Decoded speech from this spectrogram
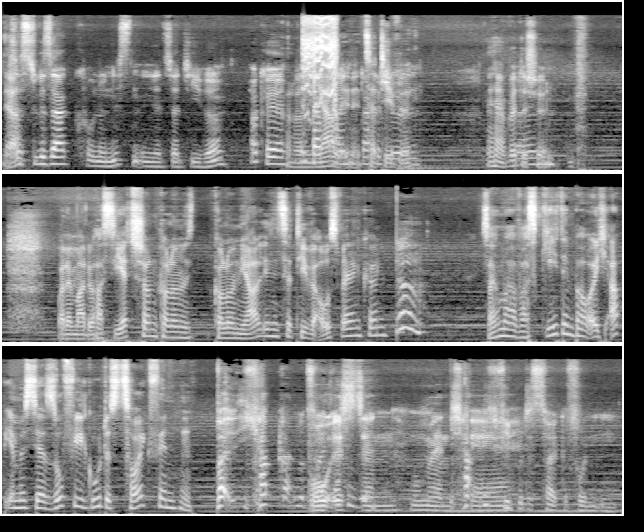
Was Ja? hast du gesagt? Kolonisteninitiative. Okay. Kolonialinitiative. Ja, bitteschön. Ähm. Warte mal, du hast jetzt schon Koloni Kolonialinitiative auswählen können? Ja. Sag mal, was geht denn bei euch ab? Ihr müsst ja so viel gutes Zeug finden. Weil ich habe gerade nur zwei Wo Sachen ist denn? Moment. Ich habe nicht äh, viel gutes Zeug gefunden.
